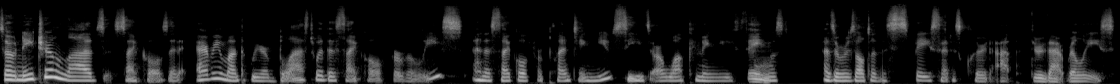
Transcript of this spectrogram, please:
So, nature loves cycles, and every month we are blessed with a cycle for release and a cycle for planting new seeds or welcoming new things as a result of the space that is cleared up through that release.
